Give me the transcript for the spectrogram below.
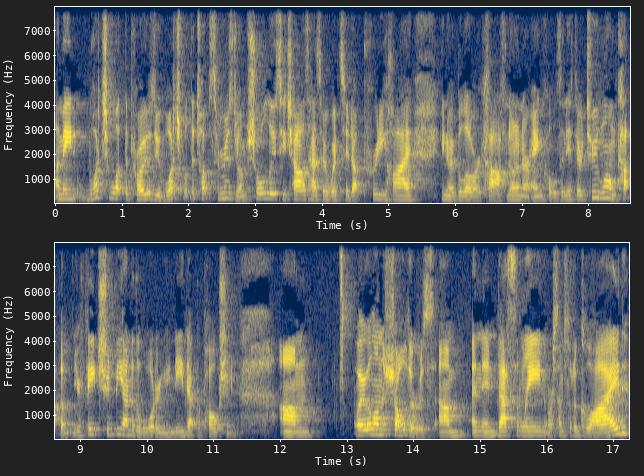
I mean, watch what the pros do. Watch what the top swimmers do. I'm sure Lucy Charles has her wetsuit up pretty high, you know, below her calf, not on her ankles. And if they're too long, cut them. Your feet should be under the water. You need that propulsion. Um, oil on the shoulders, um, and then Vaseline or some sort of glide,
